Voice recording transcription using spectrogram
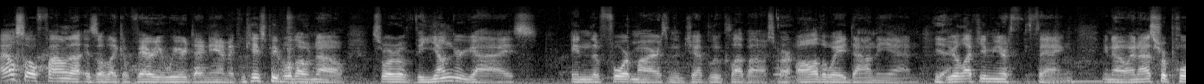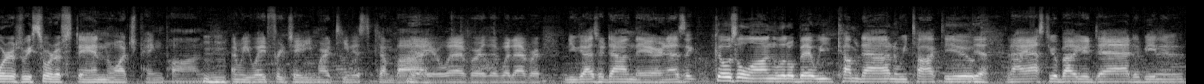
I also found that is a like a very weird dynamic. In case people don't know, sort of the younger guys in the Fort Myers and the JetBlue clubhouse are all the way down the end. Yeah. You're like in your thing, you know. And as reporters, we sort of stand and watch ping pong, and we wait for JD Martinez to come by Mm-hmm. Yeah. or whatever, the whatever. And you guys are down there, and as it goes along a little bit, we come down and we talk to you. Yeah. And I asked you about your dad and being in,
